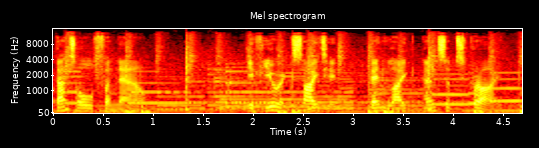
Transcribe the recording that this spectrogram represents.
That's all for now. If you're excited, then like and subscribe.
